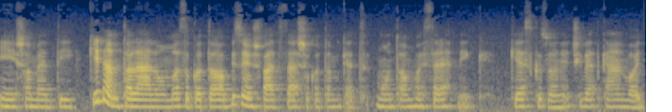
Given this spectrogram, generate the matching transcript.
és ameddig ki nem találom azokat a bizonyos változásokat, amiket mondtam, hogy szeretnék kieszközölni a csivetkán, vagy,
